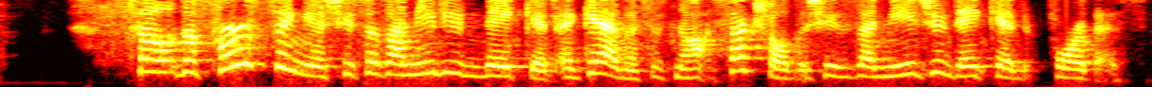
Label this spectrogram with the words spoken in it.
so the first thing is she says, I need you naked. Again, this is not sexual, but she says, I need you naked for this.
